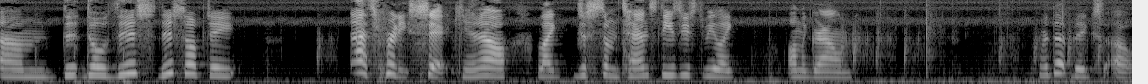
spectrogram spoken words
Um, th- though this this update, that's pretty sick. You know, like just some tents. These used to be like on the ground. Where'd that big st- oh,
